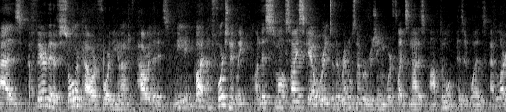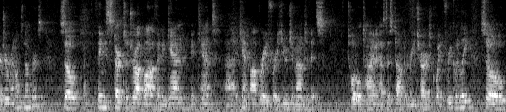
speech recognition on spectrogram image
has a fair bit of solar power for the amount of power that it's needing, but unfortunately, on this small size scale, we're into the Reynolds number regime where flight's not as optimal as it was at larger Reynolds numbers. So things start to drop off, and again, it can't, uh, it can't operate for a huge amount of its total time. It has to stop and recharge quite frequently. So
